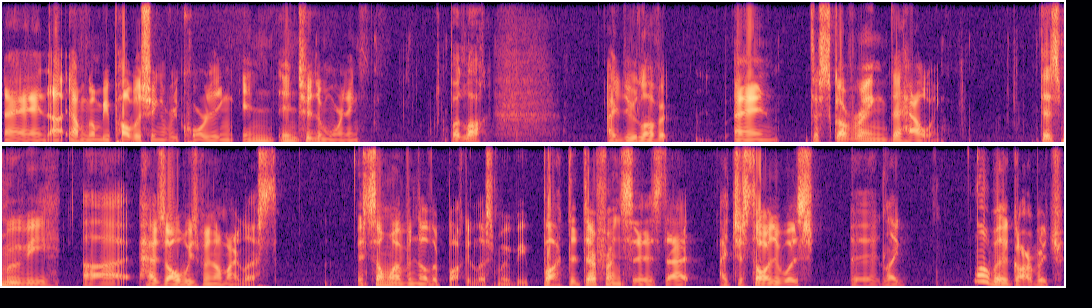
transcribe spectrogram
and I, am going to be publishing a recording in into the morning. But look, I do love it, and discovering the Howling. This movie uh, has always been on my list. It's somewhat of another bucket list movie, but the difference is that I just thought it was uh, like a little bit of garbage.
